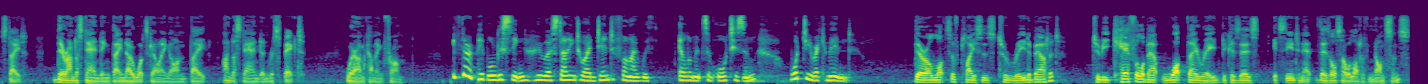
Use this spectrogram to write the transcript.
state. They're understanding, they know what's going on, they understand and respect where I'm coming from. If there are people listening who are starting to identify with elements of autism, what do you recommend? There are lots of places to read about it. To be careful about what they read because there's it's the internet, there's also a lot of nonsense.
